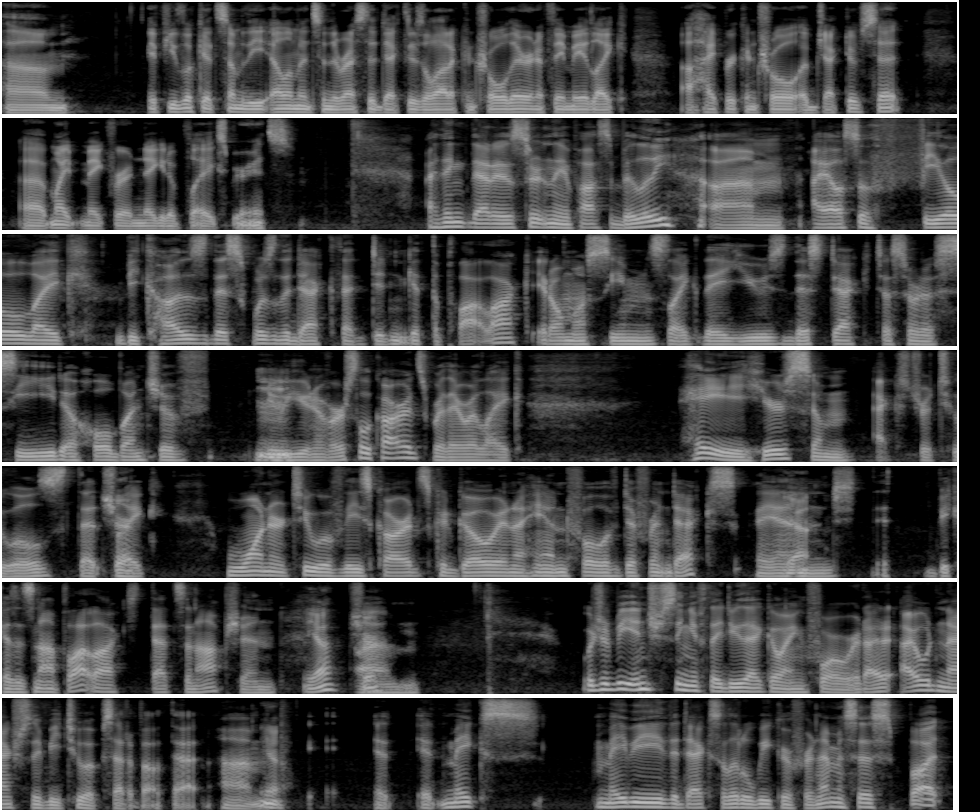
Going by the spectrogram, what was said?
Um, if you look at some of the elements in the rest of the deck, there's a lot of control there, and if they made like a hyper control objective set, uh, might make for a negative play experience. I think that is certainly a possibility. Um, I also feel like because this was the deck that didn't get the plot lock, it almost seems like they used this deck to sort of seed a whole bunch of new Mm. universal cards where they were like, hey, here's some extra tools that Sure. like one or two of these cards could go in a handful of different decks. And it, because it's not plot locked, that's an option. Yeah, sure. Um, which would be interesting if they do that going forward. I, I wouldn't actually be too upset about that. Um, Yeah. It it makes maybe the deck's a little weaker for Nemesis, but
